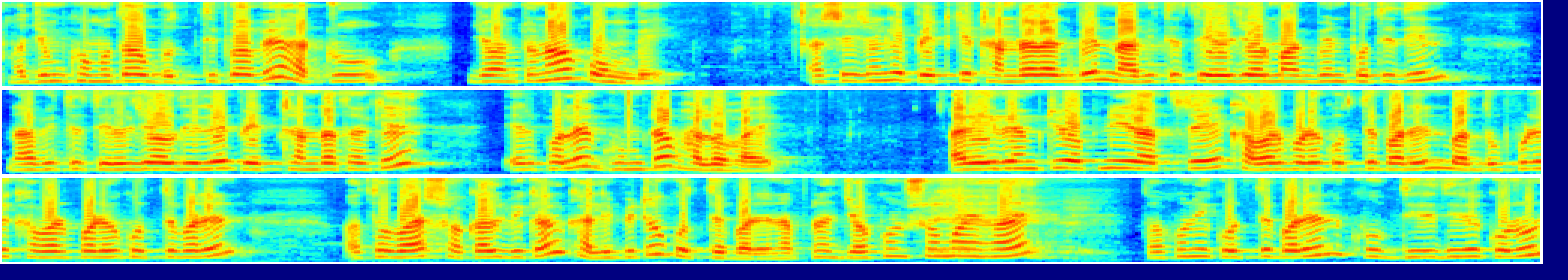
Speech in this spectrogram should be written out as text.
হজম ক্ষমতাও বৃদ্ধি পাবে, হাঁটু যন্ত্রণাও কমবে। আর সেই সঙ্গে পেটকে ঠান্ডা রাখবেন, নাভিতে তেল জল মাখবেন প্রতিদিন। নাভিতে তেল জল দিলে পেট ঠান্ডা থাকে, এর ফলে ঘুমটা ভালো হয়। আর এই ব্যায়ামটিও আপনি রাত্রে খাবার পরে করতে পারেন বা দুপুরে খাবার পরেও করতে পারেন, অথবা সকাল, বিকাল খালি পেটেও করতে পারেন। আপনার যখন সময় হয়, তখনই করতে পারেন। খুব ধীরে ধীরে করুন।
